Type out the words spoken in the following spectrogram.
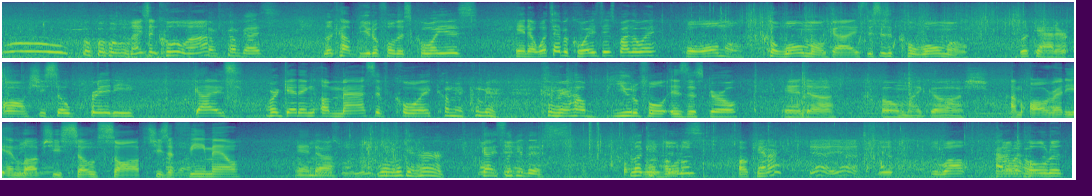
Woo. Nice and cool, huh? Come, come, guys. Look how beautiful this koi is. And uh, what type of koi is this, by the way? Cuomo. Kuomo, guys. This is a Kuomo. Look at her. Oh, she's so pretty. Guys, we're getting a massive koi. Come here, come here, come here. How beautiful is this girl? And uh, oh my gosh. I'm already in love. She's so soft. She's a female. And uh, this whoa, look at her. Guys, look at this. Look at hold this. Oh, can I? Yeah, yeah. yeah. Well, How do I hold hold it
